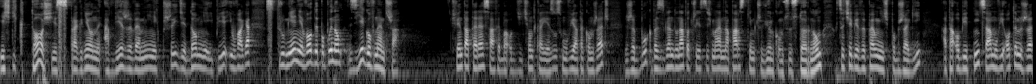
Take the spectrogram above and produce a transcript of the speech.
Jeśli ktoś jest spragniony, a wierzy we mnie, niech przyjdzie do mnie i pije. I uwaga, strumienie wody popłyną z jego wnętrza. Święta Teresa, chyba od dzieciątka Jezus, mówiła taką rzecz, że Bóg, bez względu na to, czy jesteś małym naparstkiem, czy wielką cysterną, chce ciebie wypełnić po brzegi. A ta obietnica mówi o tym, że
